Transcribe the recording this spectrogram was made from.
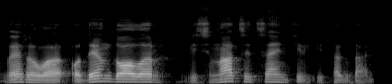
виграла 1 долар, 18 центів і так далі.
